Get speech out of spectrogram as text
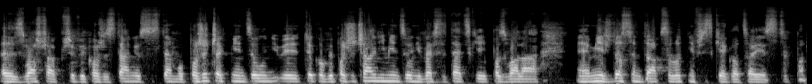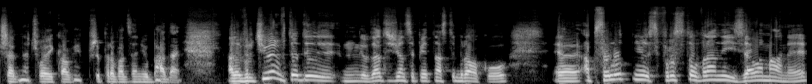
e, zwłaszcza przy wykorzystaniu systemu pożyczek między, e, tego wypożyczalni międzyuniwersyteckiej pozwala e, mieć dostęp do absolutnie wszystkiego, co jest potrzebne człowiekowi przy prowadzeniu badań. Ale wróciłem wtedy mm, w 2015 roku absolutnie sfrustrowany i załamany,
